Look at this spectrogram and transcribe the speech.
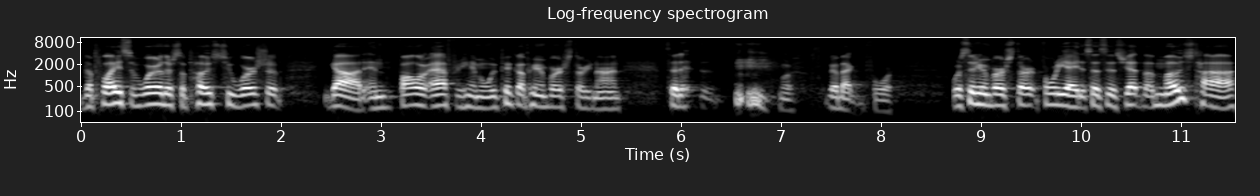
the place of where they're supposed to worship God and follow after him. And we pick up here in verse 39. Said, we'll go back before. We're sitting here in verse 48. It says this Yet the Most High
